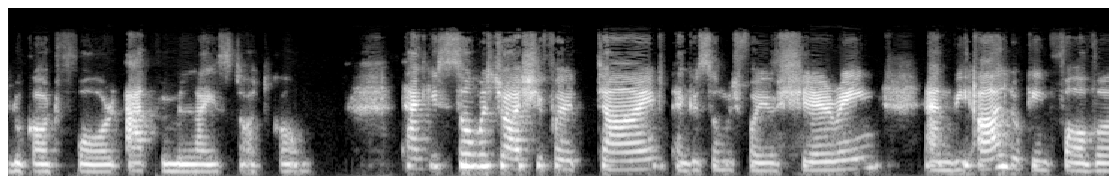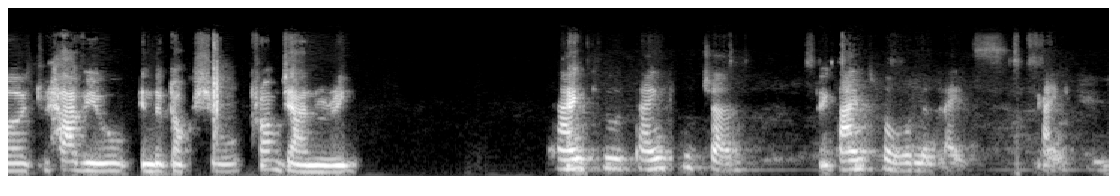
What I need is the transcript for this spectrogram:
look out for at womenlines.com. Thank you so much, Rashi, for your time. Thank you so much for your sharing. And we are looking forward to have you in the talk show from January. thank you thank you charu Thank you. thanks for women rights thank you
